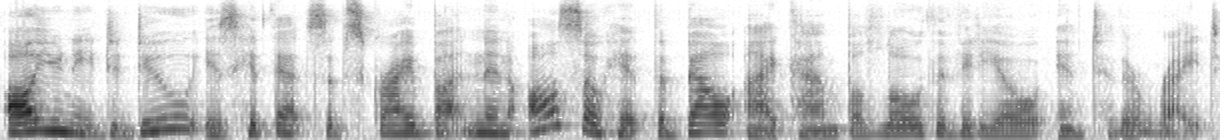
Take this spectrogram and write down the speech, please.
all you need to do is hit that subscribe button and also hit the bell icon below the video and to the right.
